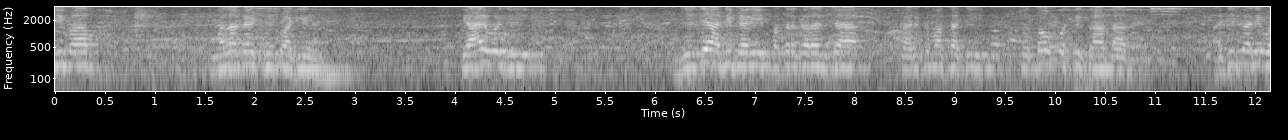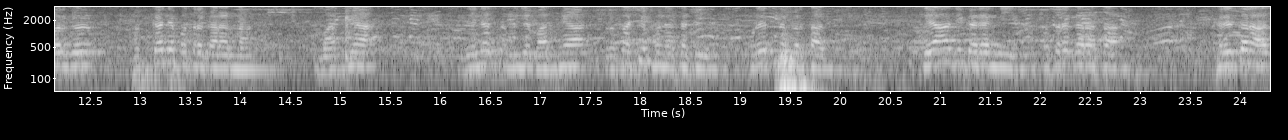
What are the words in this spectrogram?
ही बाब मला काही ठीक वाटली नाही. त्याऐवजी जे जे अधिकारी पत्रकारांच्या कार्यक्रमासाठी स्वतः उपस्थित राहतात अधिकारी वर्ग हक्काने पत्रकारांना बातम्या देण्यास म्हणजे बातम्या प्रकाशित होण्यासाठी प्रयत्न करतात त्या अधिकाऱ्यांनी पत्रकाराचा खरे तर आज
